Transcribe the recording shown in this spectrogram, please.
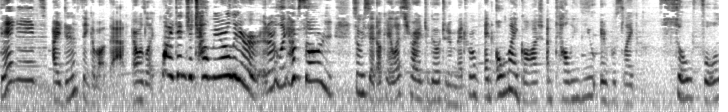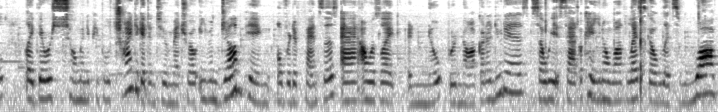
dang it, I didn't think about that. I was like, why didn't you tell me earlier? And I was like, I'm sorry. So we said, okay, let's try to go to the metro. And oh my gosh, I'm telling you, it was like so full like there were so many people trying to get into metro, even jumping over the fences. And I was like, nope, we're not gonna do this. So we said, okay, you know what, let's go, let's walk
